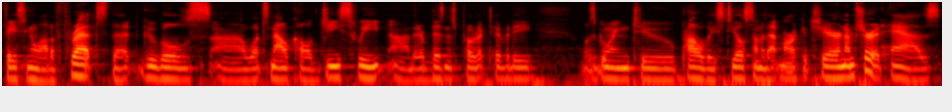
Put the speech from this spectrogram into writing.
facing a lot of threats, that Google's uh, what's now called G Suite, uh, their business productivity, was going to probably steal some of that market share. And I'm sure it has.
